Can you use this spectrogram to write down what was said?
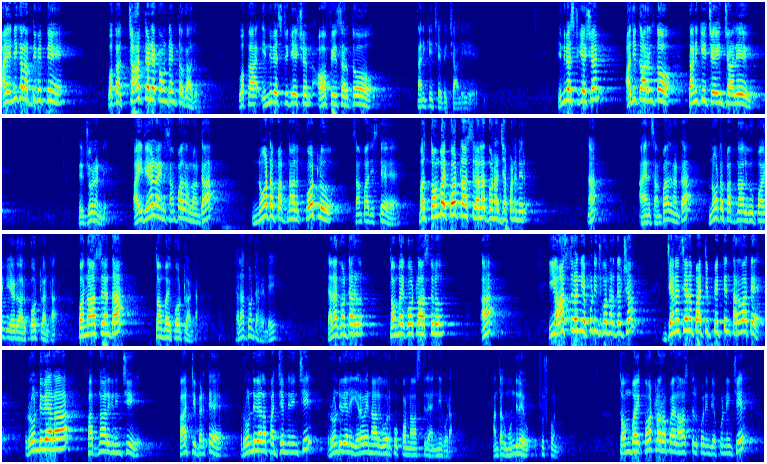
ఆ ఎన్నికల అఫిడవిట్ని ఒక చార్టెడ్ అకౌంటెంట్తో కాదు ఒక ఇన్వెస్టిగేషన్ ఆఫీసర్తో తనిఖీ చేపించాలి. ఇన్వెస్టిగేషన్ అధికారులతో తనిఖీ చేయించాలి. మీరు చూడండి ఐదేళ్ళు ఆయన సంపాదనలో అంట నూట పద్నాలుగు కోట్లు సంపాదిస్తే మరి తొంభై కోట్ల ఆస్తులు ఎలా కొన్నారు చెప్పండి మీరు? ఆయన సంపాదన అంట నూట పద్నాలుగు పాయింట్ ఏడు ఆరు కోట్లు అంట. కొన్న ఆస్తులు ఎంత? తొంభై కోట్లు అంట. ఎలా కొంటారండి? ఎలా కొంటారు? తొంభై కోట్ల ఆస్తులు ఈ ఆస్తులన్నీ ఎప్పటి నుంచి కొన్నారు తెలుసా? జనసేన పార్టీ పెట్టిన తర్వాతే రెండు వేల పద్నాలుగు నుంచి పార్టీ పెడితే రెండు వేల పద్దెనిమిది నుంచి రెండు వేల ఇరవై నాలుగు వరకు కొన్న ఆస్తులే అన్నీ కూడా. అంతకు ముందు లేవు చూసుకోండి. తొంభై కోట్ల రూపాయల ఆస్తులు కొనింది ఎప్పటి నుంచి?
